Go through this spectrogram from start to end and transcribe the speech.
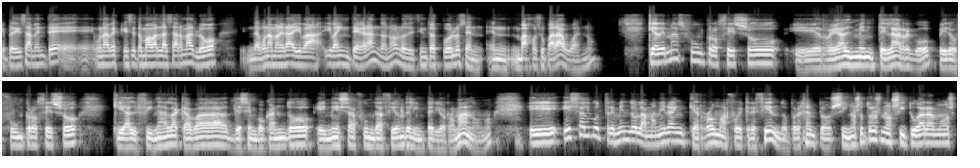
que precisamente eh, una vez que se tomaban las armas, luego de alguna manera iba, iba integrando ¿no? los distintos pueblos en, bajo su paraguas, ¿no? Que además fue un proceso eh, realmente largo, pero fue un proceso que al final acaba desembocando en esa fundación del Imperio Romano. Eh, es algo tremendo la manera en que Roma fue creciendo. Por ejemplo, si nosotros nos situáramos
